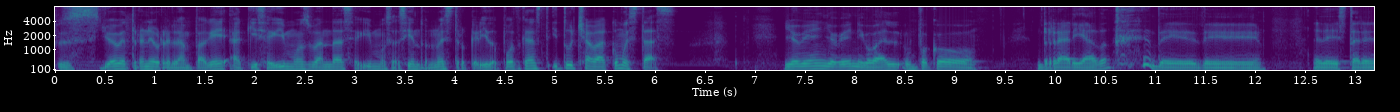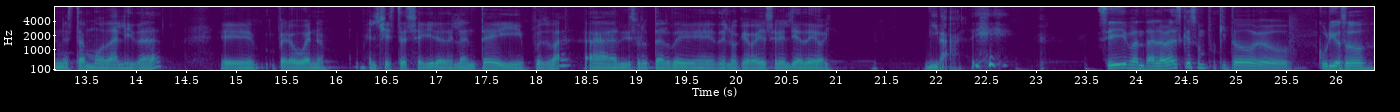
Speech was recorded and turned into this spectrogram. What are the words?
pues llueve, truene o relampague. Aquí seguimos, banda, seguimos haciendo nuestro querido podcast. Y tú, chava, ¿cómo estás? Yo bien, yo bien, igual un poco rareado de, de, estar en esta modalidad. Eh, pero bueno, el chiste es seguir adelante y pues va a disfrutar de, de lo que vaya a ser el día de hoy. ¡Viva! Sí, banda, la verdad es que es un poquito curioso,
